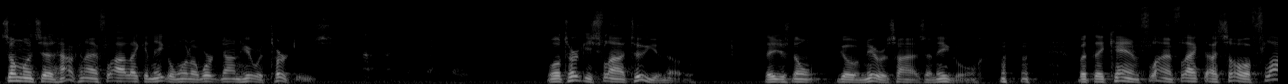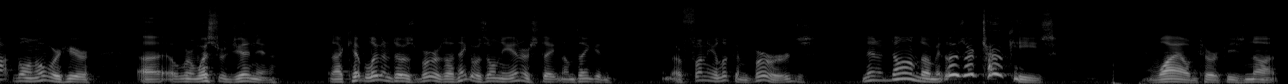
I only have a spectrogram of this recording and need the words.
Someone said, How can I fly like an eagle when I work down here with turkeys? well, turkeys fly too, you know. They just don't go near as high as an eagle, but they can fly. In fact, I saw a flock going over here, uh, over in West Virginia, and I kept looking at those birds. I think it was on the interstate, and I'm thinking, they're funny looking birds. And then it dawned on me, those are turkeys wild turkeys, not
